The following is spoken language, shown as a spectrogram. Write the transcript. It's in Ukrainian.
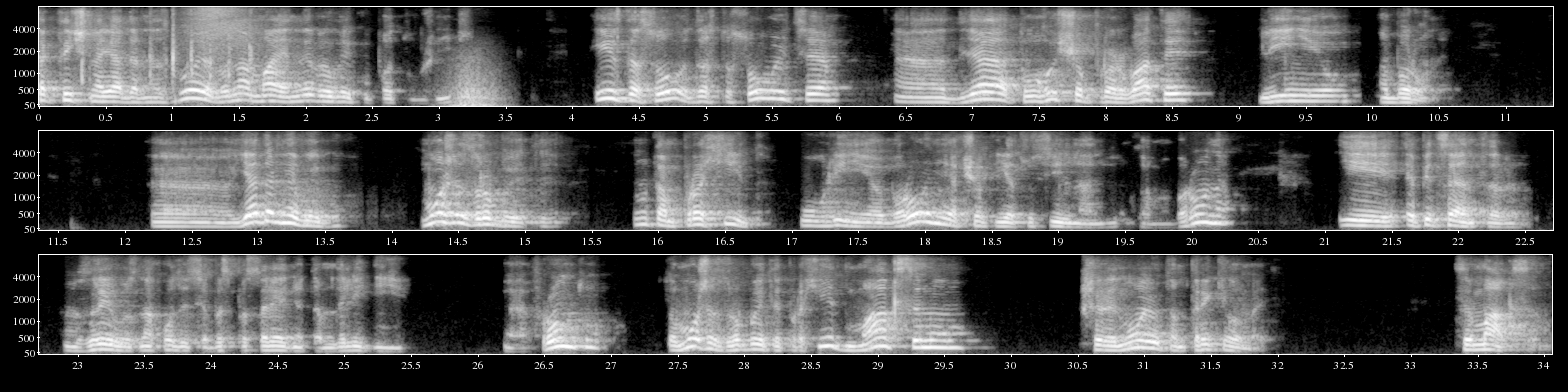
тактична ядерна зброя, вона має невелику потужність і застосовується е, для того, щоб прорвати лінію оборони. Е, ядерний вибух може зробити ну, там, прохід у лінії оборони, якщо є суцільна там, оборона, і епіцентр зриву знаходиться безпосередньо там на лінії е, фронту, то може зробити прохід максимум шириною там 3 кілометри. Це максимум.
